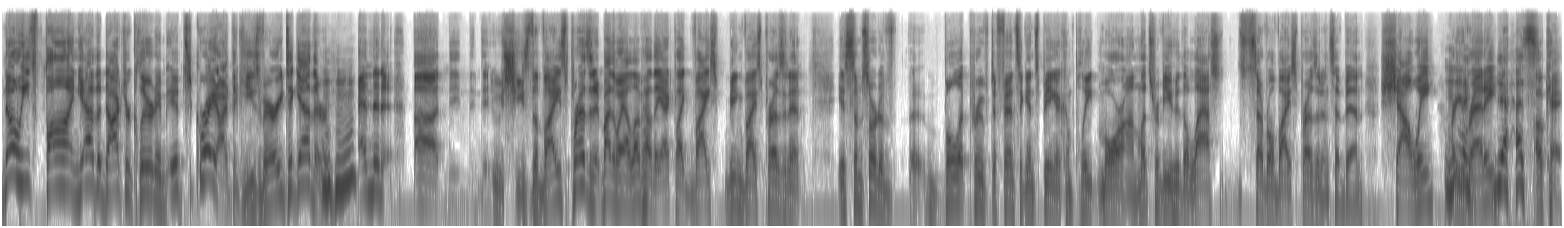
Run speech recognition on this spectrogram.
No, he's fine. Yeah, the doctor cleared him. It's great. I think he's very together. And then uh, she's the vice president. By the way, I love how they act like vice being vice president is some sort of uh, bulletproof defense against being a complete moron. Let's review who the last several vice presidents have been. Shall we? Are you ready? Yes. Okay,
